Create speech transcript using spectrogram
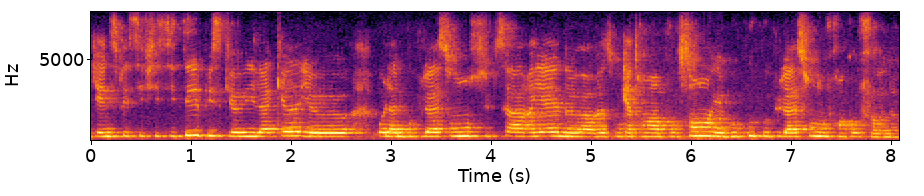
qui a une spécificité puisqu'il accueille voilà, une population subsaharienne à raison de 80% et beaucoup de populations non francophones.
